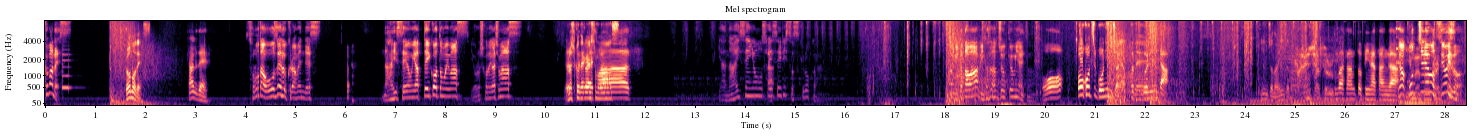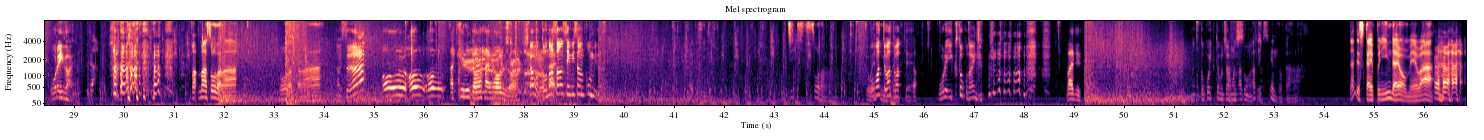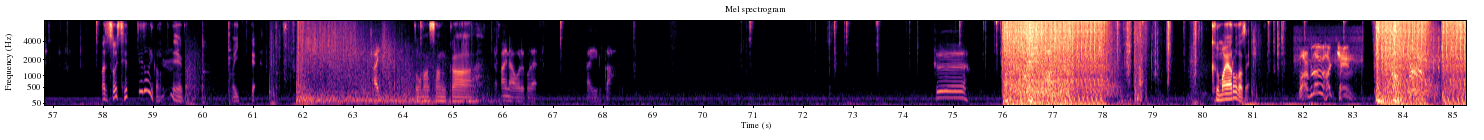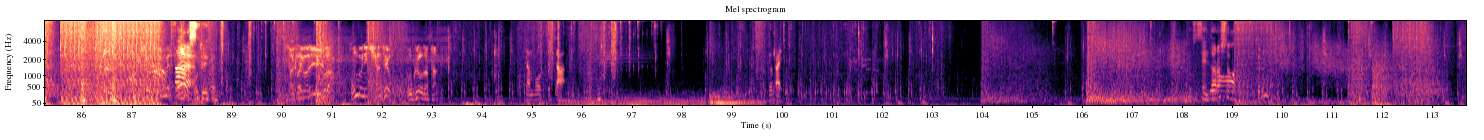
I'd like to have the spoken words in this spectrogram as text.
クマです。ロノです。猿です。その他大勢のクラメンです。内戦をやっていこうと思います。よろしくお願いします。よろしくお願いします。いや、内戦用の再生リスト作ろうかな。さあ、味方は？味方の状況見ないとな。す。おー、おこっち5人じゃん、やっぱね。5人だ。いいんじゃないいいんじゃない熊さんとピナさんがい。や、こっちでも強いぞ。俺以外。ま、まあそうだな。そうだったな。ナイスおう、おう、おう、あっちにドナさんがおるぞ。しかも、ドナさん、セミさんコンビだぞ。あえて引いて。一きつそうだな。お待って待って待って俺行くとこないんだよ。マジっす。なんかどこ行っても邪魔しそうなまだ生きて気がする。んのか。なんでスカイプにいいんだよ、おめえは。まずそういう設定どうにかな？んねえか。まあ、行って。はい。ドナさんか。やばいな、俺これ。あ、いるか。くー。熊野郎だぜ。爆弾発見あ作戦はリードだ本部に帰還せよご苦労だったじゃあもう少しだ。了解。センターラッシュとか来るんだ。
